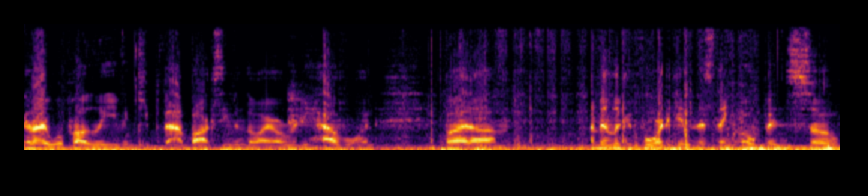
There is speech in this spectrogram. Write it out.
and I will probably even keep that box even though I already have one. But um, I've been looking forward to getting this thing open, so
